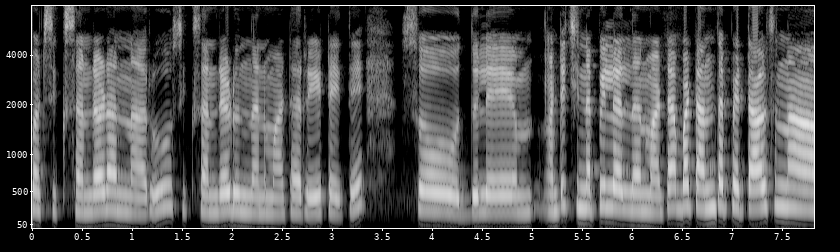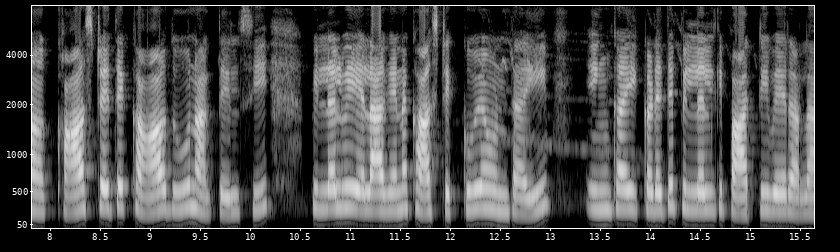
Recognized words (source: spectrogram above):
but six hundred అన్నారు. సిక్స్ హండ్రెడ్ ఉందన్నమాట రేట్ అయితే. సో వద్దులే. అంటే చిన్నపిల్లలది అనమాట బట్ అంత పెట్టాల్సిన కాస్ట్ అయితే కాదు నాకు తెలిసి. పిల్లలవి ఎలాగైనా కాస్ట్ ఎక్కువే ఉంటాయి. ఇంకా ఇక్కడైతే పిల్లలకి పార్టీ వేర్ అలా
